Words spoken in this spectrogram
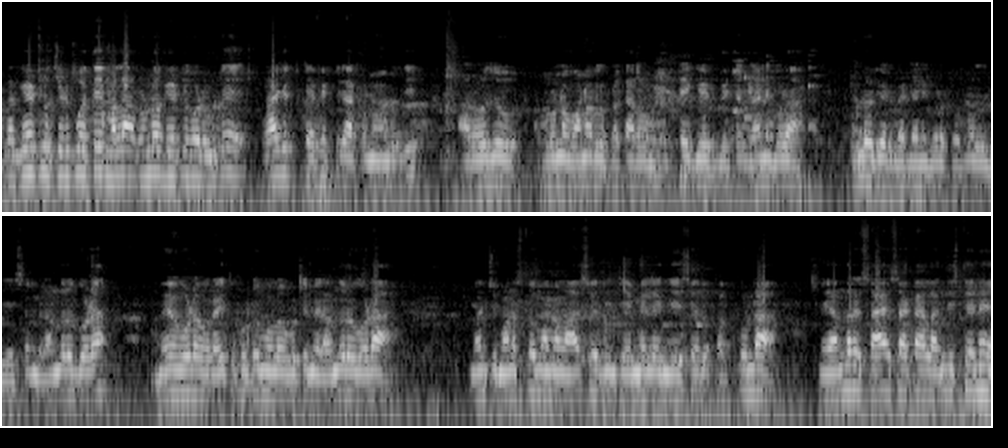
ఒక గేట్లు చెడిపోతే మళ్ళీ రెండో గేట్లు కూడా ఉంటే ప్రాజెక్టుకి ఎఫెక్ట్ కాకుండా ఉంటుంది. ఆ రోజు అప్పుడున్న వనరుల ప్రకారం ఒకటే గేట్ పెట్టారు దానికి కూడా రెండో గేట్ పెట్టడానికి కూడా ప్రపోజల్ చేశాం. మీరందరూ కూడా మేము కూడా రైతు కుటుంబంలో పుట్టి మీరందరూ కూడా మంచి మనసుతో మమ్మల్ని ఆశీర్వదించి ఎమ్మెల్యేని చేశారు. తప్పకుండా మీ అందరూ సహాయ సహకారాలు అందిస్తేనే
